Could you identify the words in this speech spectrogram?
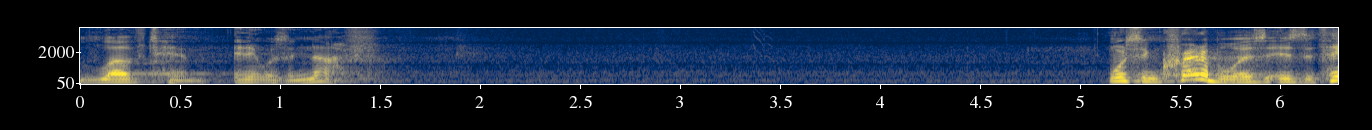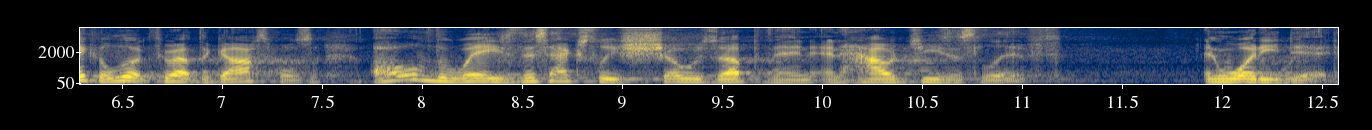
loved him, and it was enough. What's incredible is, is to take a look throughout the Gospels, all of the ways this actually shows up then and how Jesus lived and what he did.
